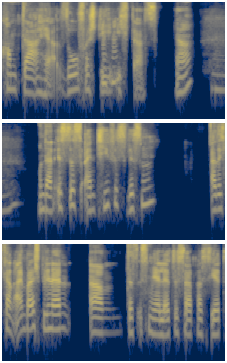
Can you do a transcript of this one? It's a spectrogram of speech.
kommt daher. So verstehe mhm. ich das. Ja. Mhm. Und dann ist es ein tiefes Wissen. Also ich kann ein Beispiel nennen. Ähm, das ist mir letztes Jahr passiert.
